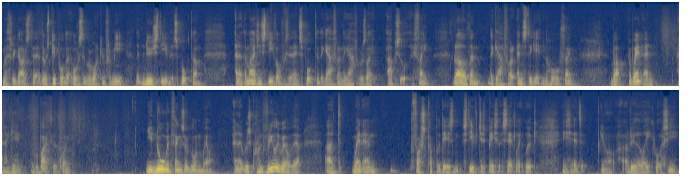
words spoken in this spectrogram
with regards to it. There was people that obviously were working for me that knew Steve that spoke to him. And I'd imagine Steve obviously then spoke to the gaffer and the gaffer was like, absolutely fine, rather than the gaffer instigating the whole thing. But I went in, and again, I'll go back to the point. You know when things are going well, and it was going really well there. I'd went in, first couple of days, and Steve just basically said, like, look, he said, you know, I really like what I see.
